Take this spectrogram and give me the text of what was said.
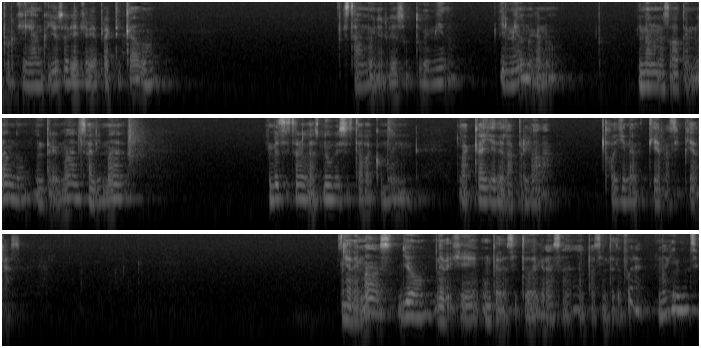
Porque aunque yo sabía que había practicado, estaba muy nervioso, tuve miedo. Y el miedo me ganó. Mi mano me estaba temblando, entré mal, salí mal. En vez de estar en las nubes, estaba como en la calle de la privada, toda llena de tierras y piedras. Y además yo le dejé un pedacito de grasa al paciente de fuera, imagínense.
